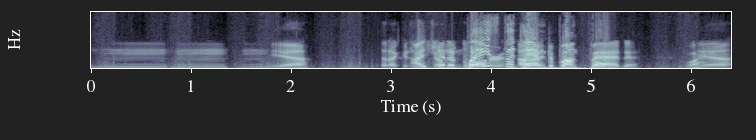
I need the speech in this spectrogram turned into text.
Mm-hmm. Yeah. Then I could just I jump should have the placed the die. damned bunk bed. Wha- Yeah.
